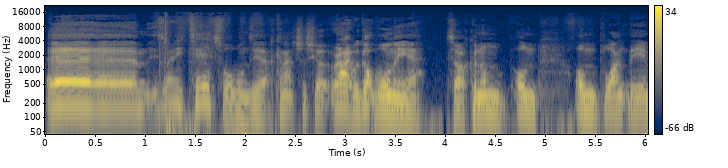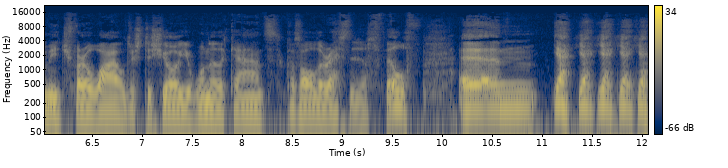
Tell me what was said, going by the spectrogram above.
Um, is there any tasteful ones here that I can actually show? Right, we've got one here, so I can un, un unblank the image for a while just to show you one of the cards because all the rest are just filth. Um, yeah, yeah, yeah, yeah, yeah.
